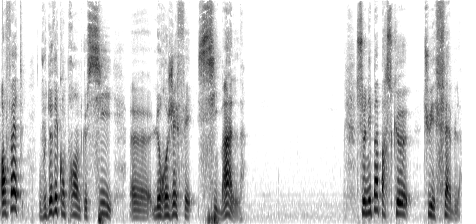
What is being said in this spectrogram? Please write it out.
En fait, vous devez comprendre que si euh, le rejet fait si mal, ce n'est pas parce que tu es faible,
